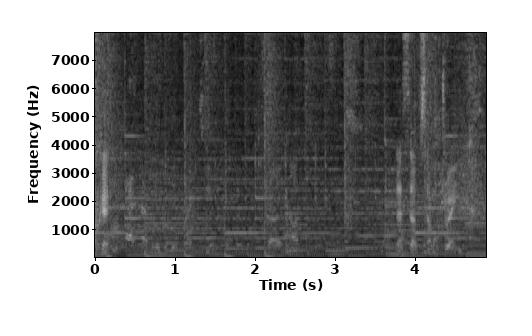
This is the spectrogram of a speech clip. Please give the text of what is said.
Okay, I have a little bit more tea. So not let's have some drink.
